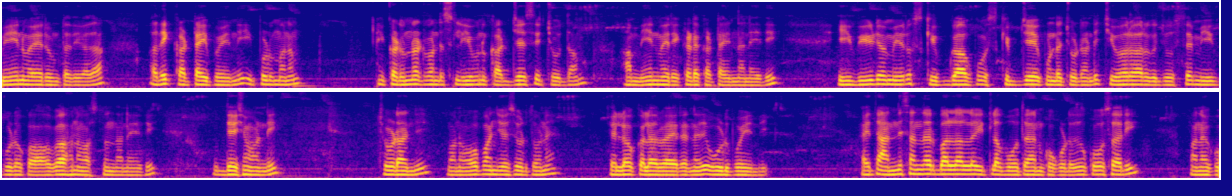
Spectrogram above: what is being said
మెయిన్ వైర్ ఉంటుంది కదా అది కట్ అయిపోయింది. ఇప్పుడు మనం ఇక్కడ ఉన్నటువంటి స్లీవ్ను కట్ చేసి చూద్దాం ఆ మెయిన్ వైర్ ఎక్కడ కట్ అయింది అనేది ఈ వీడియో మీరు స్కిప్ కాకు స్కిప్ చేయకుండా చూడండి. చివరి వరకు చూస్తే మీకు కూడా ఒక అవగాహన వస్తుందనేది ఉద్దేశం అండి. చూడండి మనం ఓపెన్ చేసుడుతోనే ఎల్లో కలర్ వైర్ అనేది ఊడిపోయింది. అయితే అన్ని సందర్భాలలో ఇట్లా పోతాయి అనుకోకూడదు. ఒక్కోసారి మనకు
